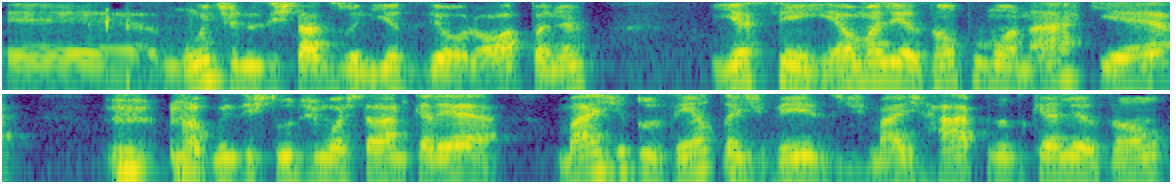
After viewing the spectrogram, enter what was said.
é, muitos nos Estados Unidos e Europa, né? E assim, é uma lesão pulmonar que é, alguns estudos mostraram que ela é mais de 200 vezes mais rápida do que a lesão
